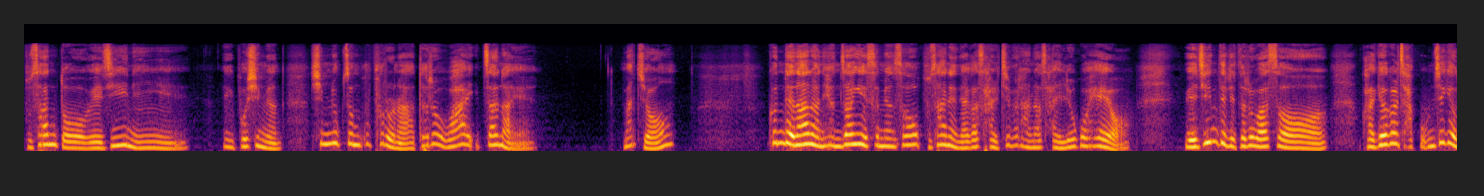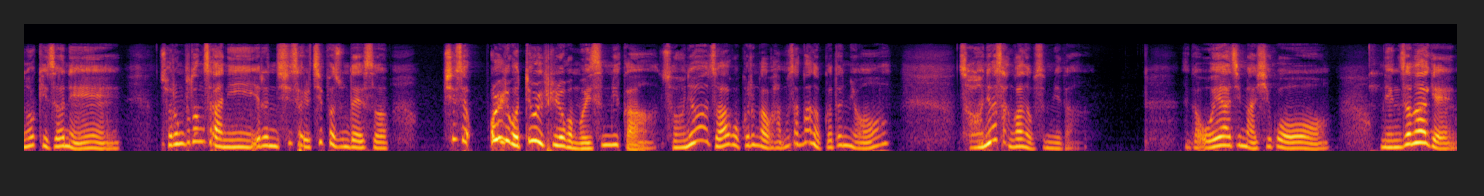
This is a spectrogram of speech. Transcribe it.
부산도 외지인이 여기 보시면 16.9%나 들어와 있잖아요. 맞죠? 근데 나는 현장에 있으면서 부산에 내가 살 집을 하나 살려고 해요. 외지인들이 들어와서 가격을 자꾸 움직여 놓기 전에 초롱부동산이 이런 시세를 짚어준다 해서 시세 올리고 띄울 필요가 뭐 있습니까? 전혀 저하고 그런 거하고 아무 상관없거든요. 전혀 상관없습니다. 그러니까 오해하지 마시고 냉정하게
